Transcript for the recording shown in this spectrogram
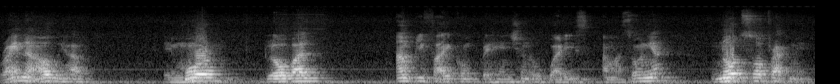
right now we have a more global, amplified comprehension of what is Amazonia, not so fragmented.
